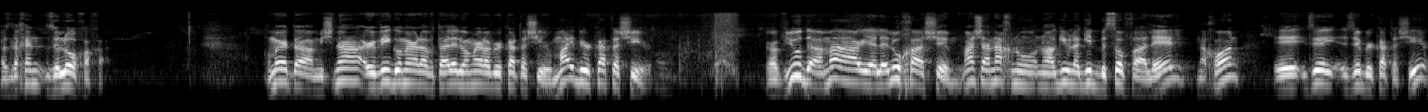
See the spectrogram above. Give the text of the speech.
אז לכן זה לא הוכחה. אומרת המשנה, רביעי גומר עליו את ההלל ואומר עליו ברכת השיר. מהי ברכת השיר? רב יהודה אמר יללוך השם, מה שאנחנו נוהגים להגיד בסוף ההלל, נכון? אה, זה, זה ברכת השיר,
